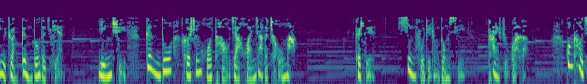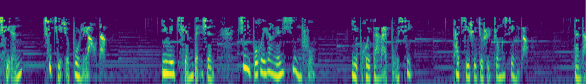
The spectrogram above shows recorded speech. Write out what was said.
以赚更多的钱，赢取更多和生活讨价还价的筹码。可是，幸福这种东西太主观了，光靠钱是解决不了的。因为钱本身既不会让人幸福，也不会带来不幸，它其实就是中性的，但它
